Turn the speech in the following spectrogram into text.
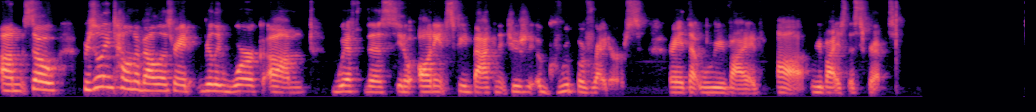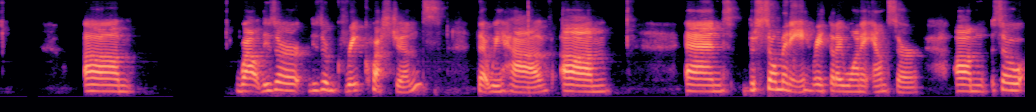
Um, so Brazilian telenovelas, right, really work um, with this, you know, audience feedback, and it's usually a group of writers, right, that will revive, uh, revise the script. Um, wow, these are these are great questions that we have. Um, and there's so many, right, that I want to answer. Um, so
